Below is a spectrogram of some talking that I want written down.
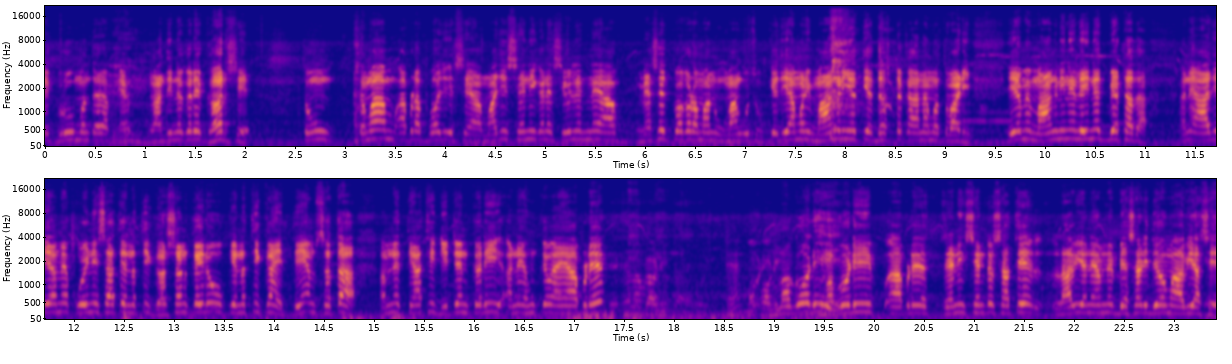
એક ગૃહમંત્રી ગાંધીનગર એક ઘર છે. તો હું તમામ આપણા ફોજી, માજી સૈનિક અને સિવિલિયન્સને આ મેસેજ પકડવા માંગુ છું કે જે અમારી માંગણી હતી દસ ટકા અનામતવાળી, એ અમે માંગણીને લઈને જ બેઠા હતા. અને આજે અમે કોઈની સાથે નથી ઘર્ષણ કર્યું કે નથી કાંઈ. તેમ છતાં અમને ત્યાંથી ડિટેન કરી અને શું કહેવાય આપણે મગોડી. મગોડી. આપણે ટ્રેનિંગ સેન્ટર સાથે લાવી અને અમને બેસાડી દેવામાં આવ્યા છે.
